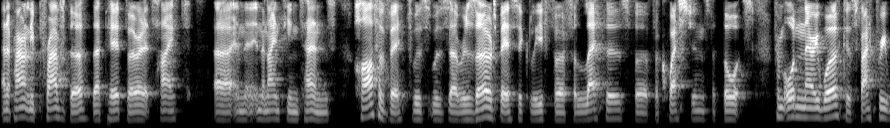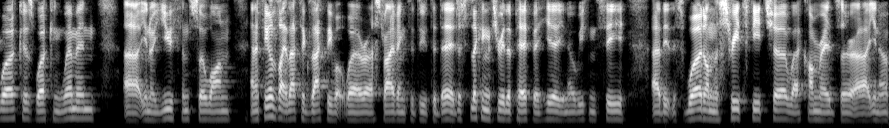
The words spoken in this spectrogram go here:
and apparently Pravda, their paper at its height, uh, in the in the 1910s, half of it was was uh, reserved basically for for letters, for for questions, for thoughts from ordinary workers, factory workers, working women, uh, you know, youth, and so on. And it feels like that's exactly what we're uh, striving to do today. Just flicking through the paper here, you know, we can see uh, the, this word on the street feature where comrades are, uh, you know,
